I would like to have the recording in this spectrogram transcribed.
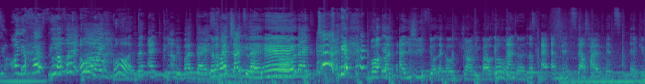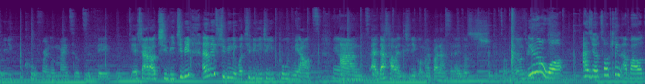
on your first, your your first-. Oh my god. like I, you know, I'm a bad guy, so I tried to like, you know, like, but like I literally felt like I was drowning. But I was Oh able, my and God. look, I, I met. That was how I met like a really cool friend of mine till today. Yeah, shout out Chibi. Chibi, I don't know if Chibi knew, but Chibi literally pulled me out. Yeah. and I, that's how I literally got my balance and I just shook it off. It really you know fun. what? As you're talking about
